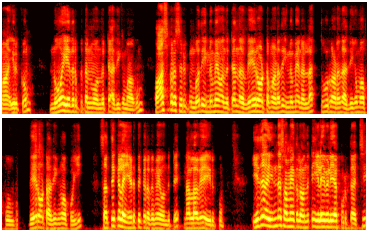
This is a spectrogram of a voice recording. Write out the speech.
மா- இருக்கும். நோய் எதிர்ப்பு தன்மை வந்துட்டு அதிகமாகும். பாஸ்பரஸ் இருக்கும்போது இன்னுமே வந்துட்டு அந்த வேரோட்டமானது இன்னுமே நல்ல தூர்வானது அதிகமா போகும். வேரோட்டம் அதிகமா போய் சத்துக்களை எடுத்துக்கிறதுமே வந்துட்டு நல்லாவே இருக்கும். இது இந்த சமயத்துல வந்துட்டு இலைவெளியா கொடுத்தாச்சு.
